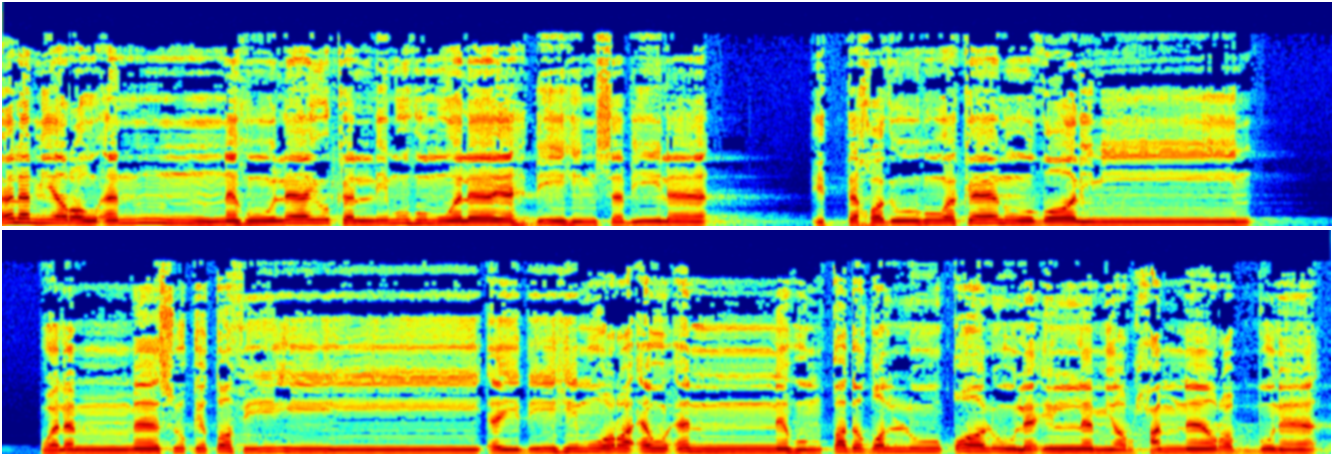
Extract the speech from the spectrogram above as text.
الم يروا انه لا يكلمهم ولا يهديهم سبيلا اتخذوه وكانوا ظالمين ولما سقط في ايديهم وراوا انهم قد ضلوا قالوا لئن لم يرحمنا ربنا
